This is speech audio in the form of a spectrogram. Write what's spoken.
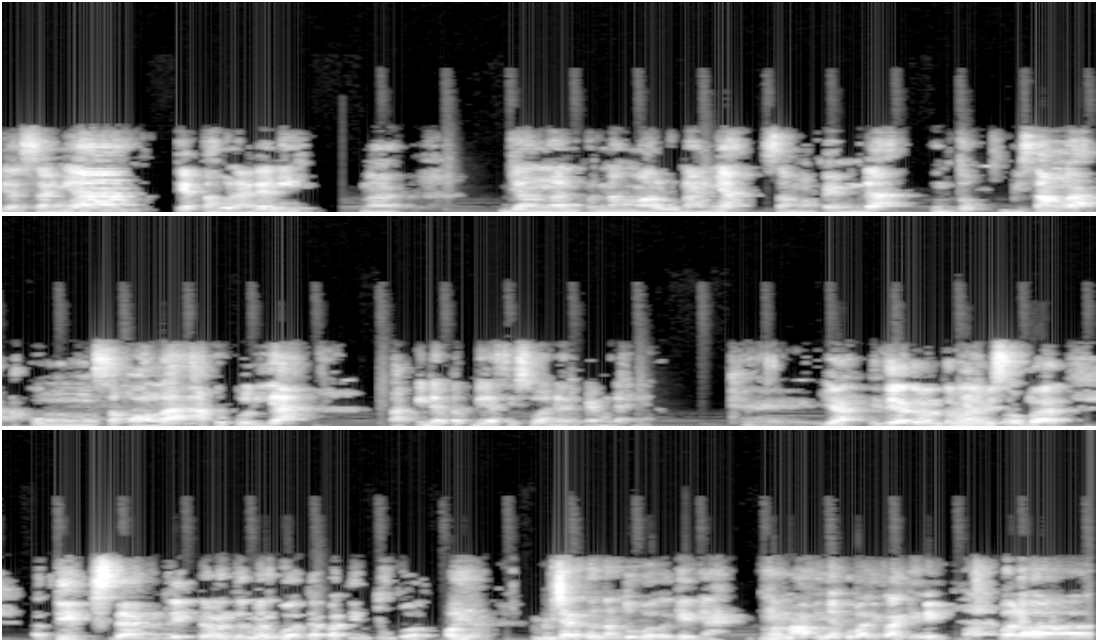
Biasanya tiap tahun ada nih. Nah, jangan pernah malu nanya sama Pemda untuk bisa nggak aku sekolah, aku kuliah, tapi dapat beasiswa dari Pemdanya. Oke, ya itu ya teman-teman Ya. habis obat. Uh, Tips dan trik teman-teman buat dapatin tubal. Oh ya, bicara tentang tubal again ya. Mohon maaf ini aku balik lagi nih. Boleh. Eh,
